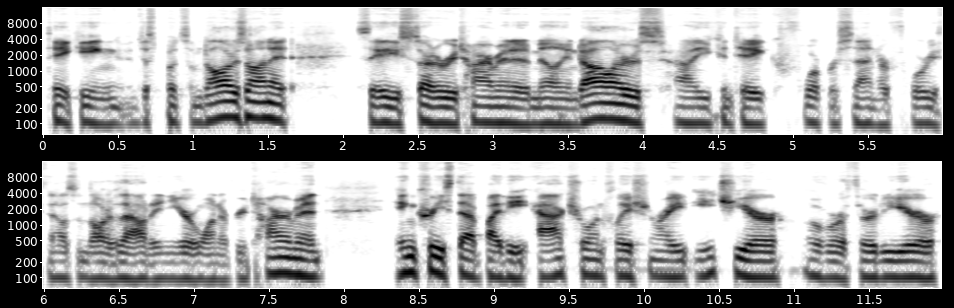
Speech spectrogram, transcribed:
taking just put some dollars on it. Say you start a retirement at a million dollars, uh, you can take 4% or $40,000 out in year one of retirement, increase that by the actual inflation rate each year over a 30 year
